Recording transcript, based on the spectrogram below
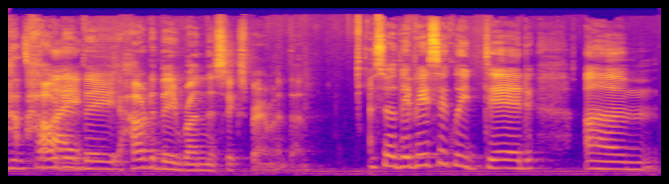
That's how why. did they how did they run this experiment then? So they basically did, um,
